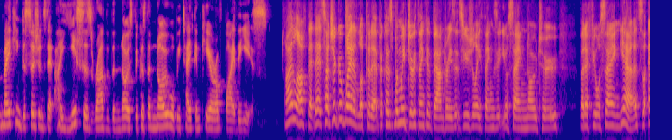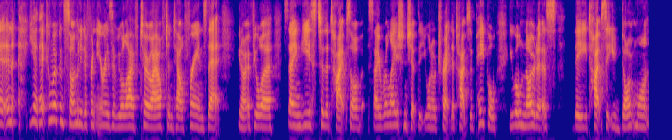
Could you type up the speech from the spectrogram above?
making decisions that are yeses rather than nos, because the no will be taken care of by the yes. I love that. That's such a good way to look at it because when we do think of boundaries, it's usually things that you're saying no to. But if you're saying, yeah, it's and yeah, that can work in so many different areas of your life too. I often tell friends that, you know, if you're saying yes to the types of, say, relationship that you want to attract, the types of people, you will notice the types that you don't want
